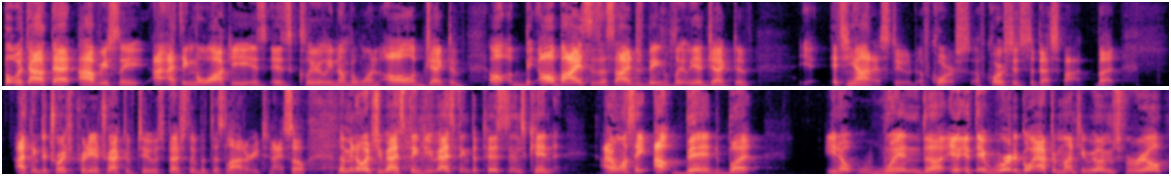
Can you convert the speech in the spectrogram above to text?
But without that, obviously, I, I think Milwaukee is, is clearly number one, all objective, all, all biases aside, just being completely objective. It's Giannis, dude. Of course. Of course, it's the best spot. But I think Detroit's pretty attractive too, especially with this lottery tonight. So let me know what you guys think. Do you guys think the Pistons can, I don't want to say outbid, but, you know, win the, if they were to go after Monty Williams for real,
